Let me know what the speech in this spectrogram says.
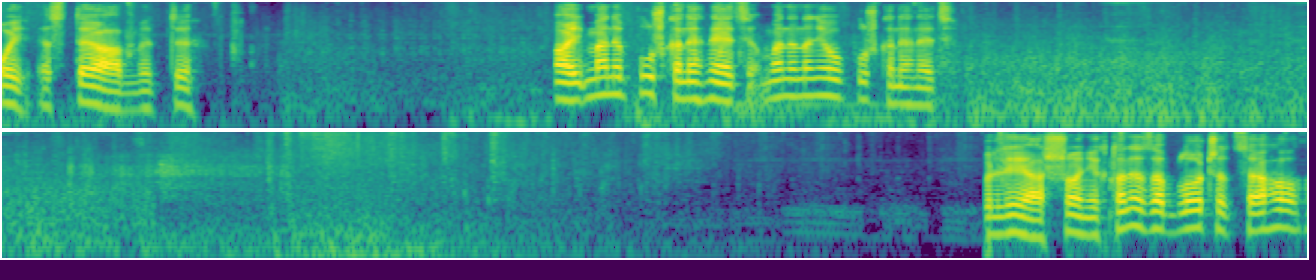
Ой, СТА, бе ти. Ай, в мене пушка не гнеться. В мене на нього пушка не гнеться. Блі, а що, ніхто не заблочить цього?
